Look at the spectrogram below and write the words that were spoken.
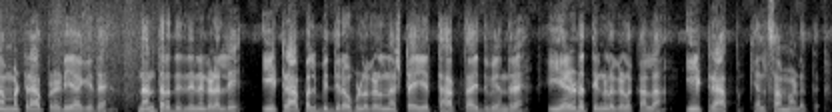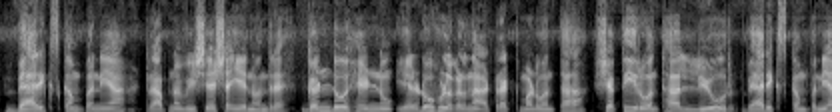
ನಮ್ಮ ಟ್ರ್ಯಾಪ್ ರೆಡಿಯಾಗಿದೆ. ನಂತರದ ದಿನಗಳಲ್ಲಿ ಈ ಟ್ರ್ಯಾಪಲ್ಲಿ ಬಿದ್ದಿರೋ ಹುಳುಗಳನ್ನಷ್ಟೇ ಎತ್ತಿ ಹಾಕ್ತಾ ಇದ್ವಿ ಅಂದರೆ ಎರಡು ತಿಂಗಳುಗಳ ಕಾಲ ಈ ಟ್ರ್ಯಾಪ್ ಕೆಲಸ ಮಾಡುತ್ತೆ. ಬ್ಯಾರಿಕ್ಸ್ ಕಂಪನಿಯ ಟ್ರ್ಯಾಪ್ನ ವಿಶೇಷ ಏನು ಅಂದ್ರೆ ಗಂಡು, ಹೆಣ್ಣು ಎರಡೂ ಹುಳುಗಳನ್ನ ಅಟ್ರಾಕ್ಟ್ ಮಾಡುವಂತಹ ಶಕ್ತಿ ಇರುವಂತಹ ಲ್ಯೂರ್ ಬ್ಯಾರಿಕ್ಸ್ ಕಂಪನಿಯ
